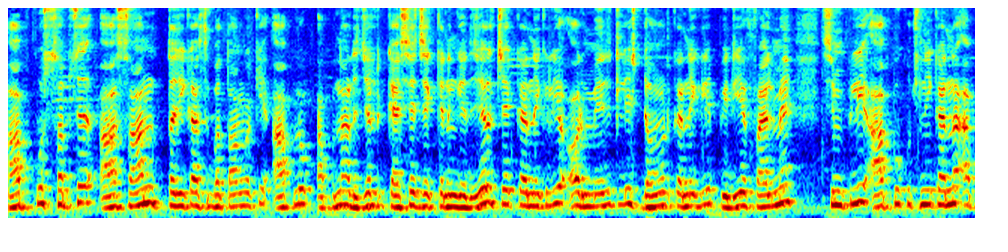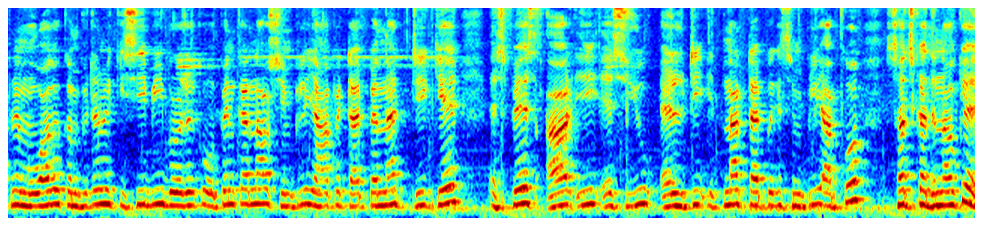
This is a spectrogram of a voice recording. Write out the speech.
आपको सबसे आसान तरीका से बताऊँगा कि आप लोग अपना रिज़ल्ट कैसे चेक करेंगे। रिज़ल्ट चेक करने के लिए और मेरिट लिस्ट डाउनलोड करने के लिए पीडीएफ फ़ाइल में सिंपली आपको कुछ नहीं करना, अपने मोबाइल और कंप्यूटर में किसी भी ब्राउज़र को ओपन करना और सिंपली यहाँ पे टाइप करना है T K space R E S U L T इतना टाइप करके सिंपली आपको सर्च कर देना ओके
